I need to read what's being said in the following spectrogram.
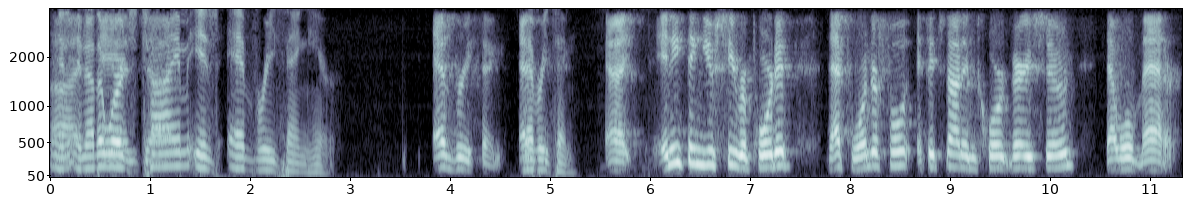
In, Uh, in other words, uh, time is everything here. everything, Everything. Uh, anything you see reported, that's wonderful. If it's not in court very soon, that won't matter.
